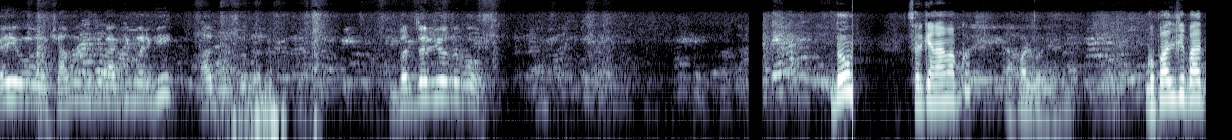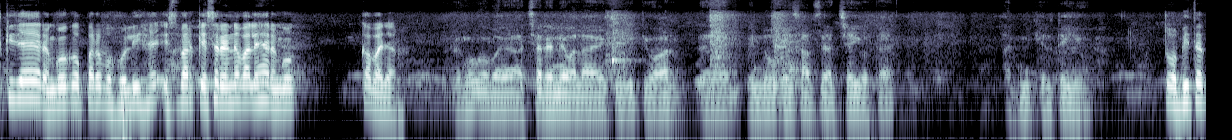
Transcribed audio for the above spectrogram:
वो शाम की तो बाकी मर गई आज दूसरों का बदल रही हो तो दो सर क्या नाम है आपका? गोपाल भंडारी। गोपाल जी बात की जाए रंगों का पर्व होली है इस बार कैसे रहने वाले हैं रंगों का बाज़ार? रंगों का बाज़ार अच्छा रहने वाला है क्योंकि त्यौहार हिंदुओं के हिसाब से अच्छा ही होता है। आदमी खेलते ही है। तो अभी तक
